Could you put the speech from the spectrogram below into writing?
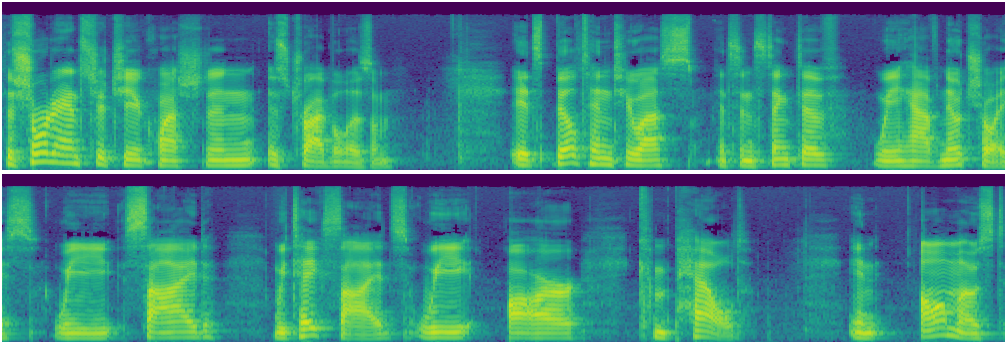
The short answer to your question is tribalism. It's built into us, it's instinctive, we have no choice. We side, we take sides, we are compelled in almost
